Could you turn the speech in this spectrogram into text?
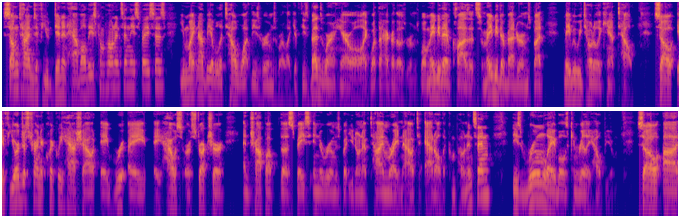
sometimes if you didn't have all these components in these spaces, you might not be able to tell what these rooms were. Like if these beds weren't here, well, like what the heck are those rooms? Well, maybe they have closets, so maybe they're bedrooms, but maybe we totally can't tell. So if you're just trying to quickly hash out a a, a house or a structure and chop up the space into rooms, but you don't have time right now to add all the components in, these room labels can really help you. So uh,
